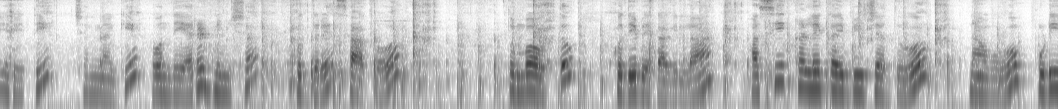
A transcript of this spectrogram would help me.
ಈ ರೀತಿ ಚೆನ್ನಾಗಿ ಒಂದು ಎರಡು ನಿಮಿಷ ಕುದ್ರೆ ಸಾಕು. ತುಂಬ ಹೊತ್ತು ಕುದಿಬೇಕಾಗಿಲ್ಲ. ಹಸಿ ಕಡಲೆಕಾಯಿ ಬೀಜದ್ದು ನಾವು ಪುಡಿ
